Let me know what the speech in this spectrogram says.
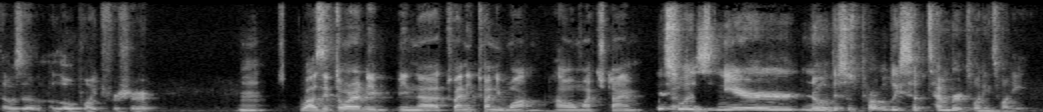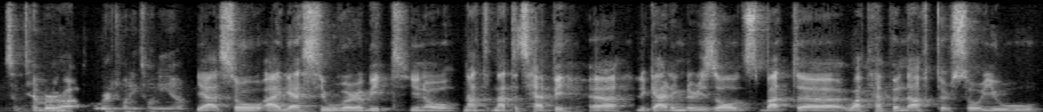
that was a, a low point for sure. Mm. Was it already in uh, 2021? How much time? This was near no. This was probably September 2020. September or October 2020. Yeah. Yeah. So I guess you were a bit, you know, not not as happy uh, regarding the results. But uh, what happened after? So you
